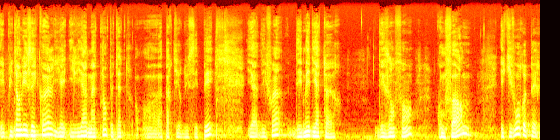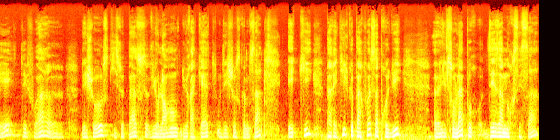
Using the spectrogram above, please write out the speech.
Et puis dans les écoles, il y a, il y a maintenant, peut-être à partir du CP, il y a des fois des médiateurs, des enfants qu'on forme et qui vont repérer des fois euh, des choses qui se passent violentes, du racket ou des choses comme ça, et qui, paraît-il que parfois ça produit, euh, ils sont là pour désamorcer ça,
